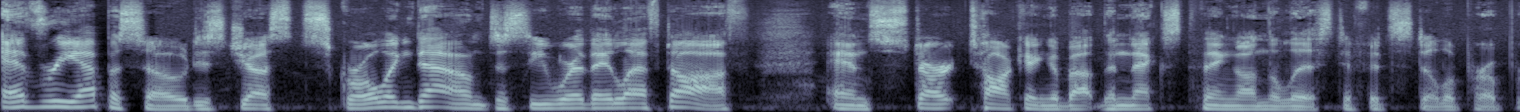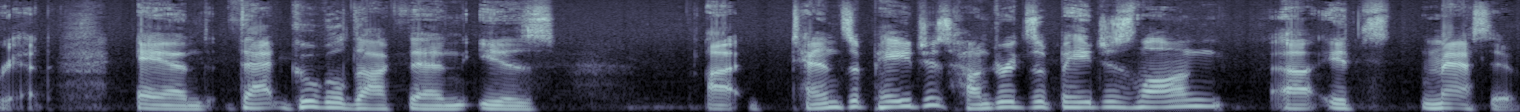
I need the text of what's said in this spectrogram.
every episode is just scrolling down to see where they left off and start talking about the next thing on the list if it's still appropriate. And that Google Doc then is uh, tens of pages, hundreds of pages long. Uh, it's massive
